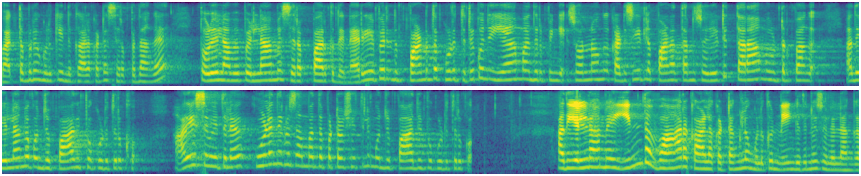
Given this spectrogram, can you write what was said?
மற்றபடி உங்களுக்கு இந்த காலகட்டம் சிறப்பு தாங்க தொழில் அமைப்பு எல்லாமே சிறப்பாக இருக்குது. நிறைய பேர் இந்த பணத்தை கொடுத்துட்டு கொஞ்சம் ஏமாந்துருப்பீங்க. சொன்னவங்க கடைசியில் பணத்தரன்னு சொல்லிட்டு தராமல் விட்டுருப்பாங்க. அது எல்லாமே கொஞ்சம் பாதிப்பு கொடுத்துருக்கும். அதே சமயத்தில் குழந்தைகள் சம்மந்தப்பட்ட விஷயத்துலையும் கொஞ்சம் பாதிப்பு கொடுத்துருக்கும். அது எல்லாமே இந்த வார காலகட்டங்களும் உங்களுக்கு நீங்குதுன்னு சொல்லலாங்க.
